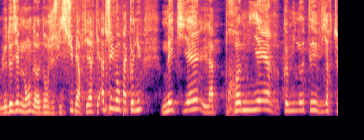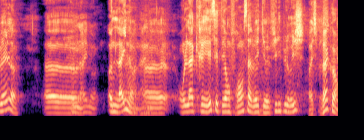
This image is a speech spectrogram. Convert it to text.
Le Deuxième Monde, dont je suis super fier, qui est absolument pas connu, mais qui est la première communauté virtuelle euh, Online, ouais. Online. Euh, on l'a créé, c'était en France avec euh, Philippe Ulrich. Ouais, D'accord.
